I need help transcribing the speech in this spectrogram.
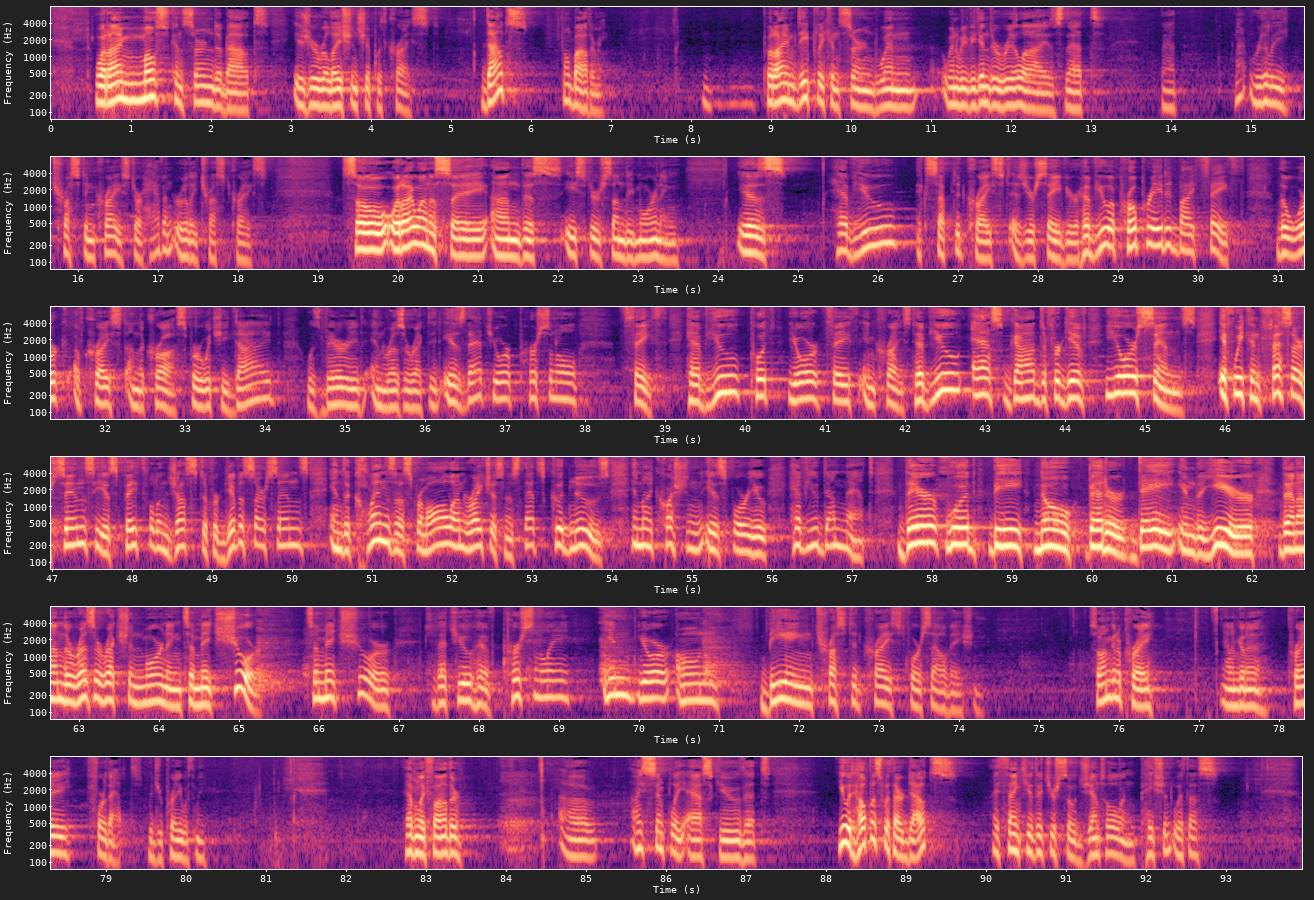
What I'm most concerned about is your relationship with Christ. Doubts don't bother me. But I am deeply concerned when, when we begin to realize that, that not really trusting Christ or haven't really trusted Christ. So, what I want to say on this Easter Sunday morning is have you accepted Christ as your Savior? Have you appropriated by faith the work of Christ on the cross for which He died, was buried, and resurrected? Is that your personal faith? Have you put your faith in Christ? Have you asked God to forgive your sins? If we confess our sins, He is faithful and just to forgive us our sins and to cleanse us from all unrighteousness. That's good news. And my question is for you have you done that? There would be no better day in the year than on the resurrection morning to make sure, to make sure that you have personally, in your own being, trusted Christ for salvation. So I'm going to pray, and I'm going to pray for that. Would you pray with me? Heavenly Father, uh, I simply ask you that you would help us with our doubts. I thank you that you're so gentle and patient with us.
